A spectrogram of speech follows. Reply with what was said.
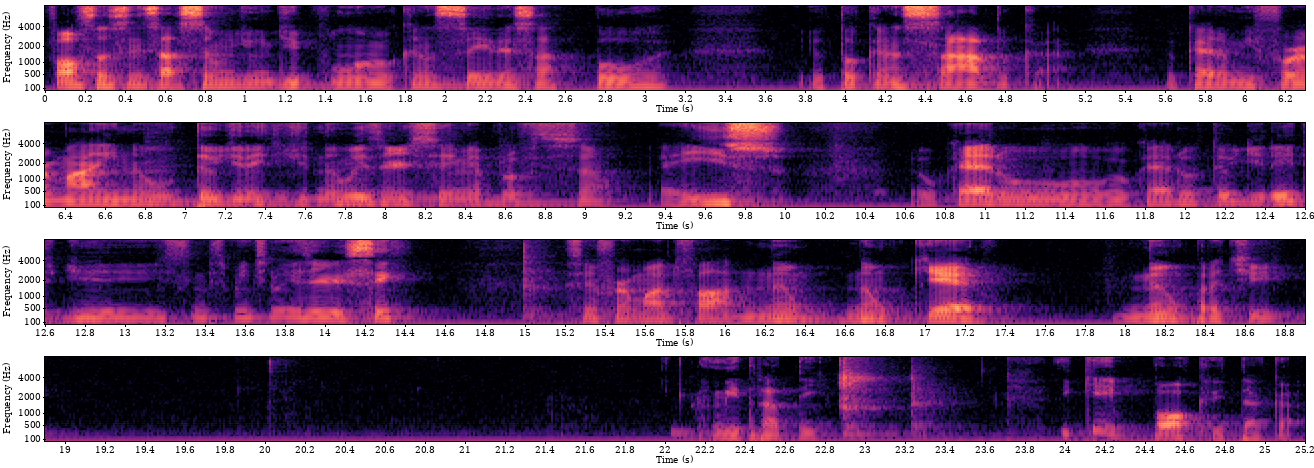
falsa sensação de um diploma. Eu cansei dessa porra. Eu tô cansado, cara. Eu quero me formar e não ter o direito de não exercer minha profissão. É isso. Eu quero, eu quero ter o direito de simplesmente não exercer. Ser formado e falar não, não quero. Não para ti. Me tratei. E que hipócrita, cara.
